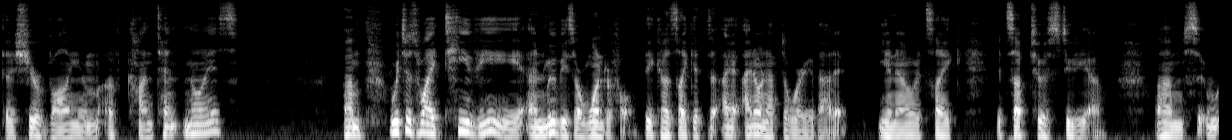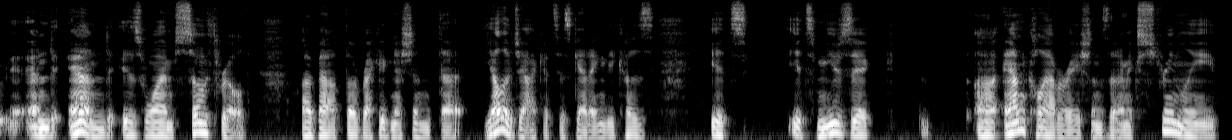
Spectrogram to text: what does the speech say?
the sheer volume of content noise. Um, which is why TV and movies are wonderful because like it, I, I don't have to worry about it. You know, it's like it's up to a studio. Um, so, and and is why I'm so thrilled about the recognition that Yellow Jackets is getting because it's it's music uh, and collaborations that I'm extremely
